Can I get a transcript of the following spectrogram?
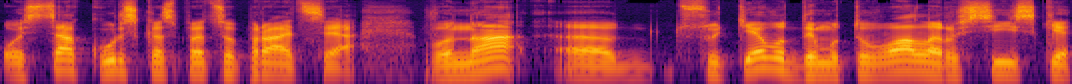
ось ця курська спецоперація вона е, суттєво демотувала російське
